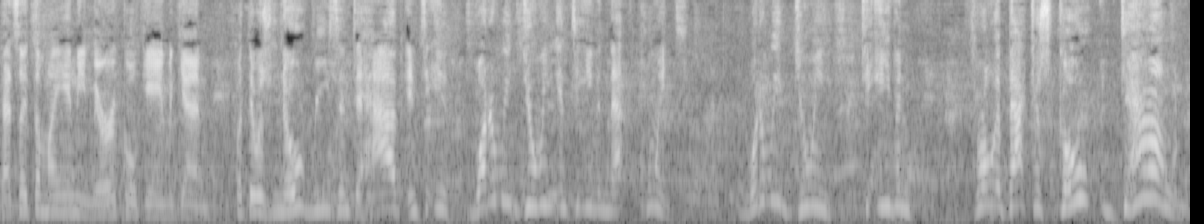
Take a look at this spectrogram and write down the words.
That's like the Miami Miracle game again. But there was no reason to have into even. What are we doing into even that point? What are we doing to even throw it back? Just go down.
